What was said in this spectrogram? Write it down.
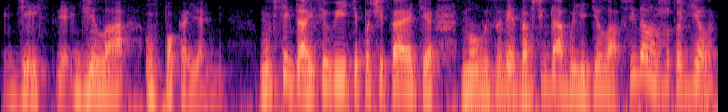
действия, дела в покаянии. Мы всегда, если вы видите, почитаете Новый Завет, да всегда были дела, всегда нужно что-то делать.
